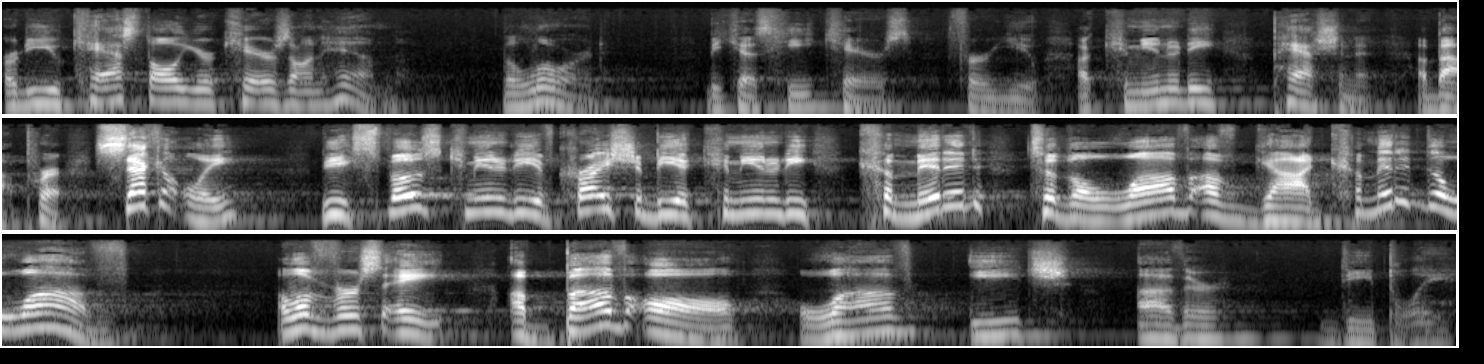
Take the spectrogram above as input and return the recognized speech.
Or do you cast all your cares on Him, the Lord, because He cares for you? A community passionate about prayer. Secondly, the exposed community of Christ should be a community committed to the love of God, committed to love. I love verse 8. Above all, love each other deeply.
